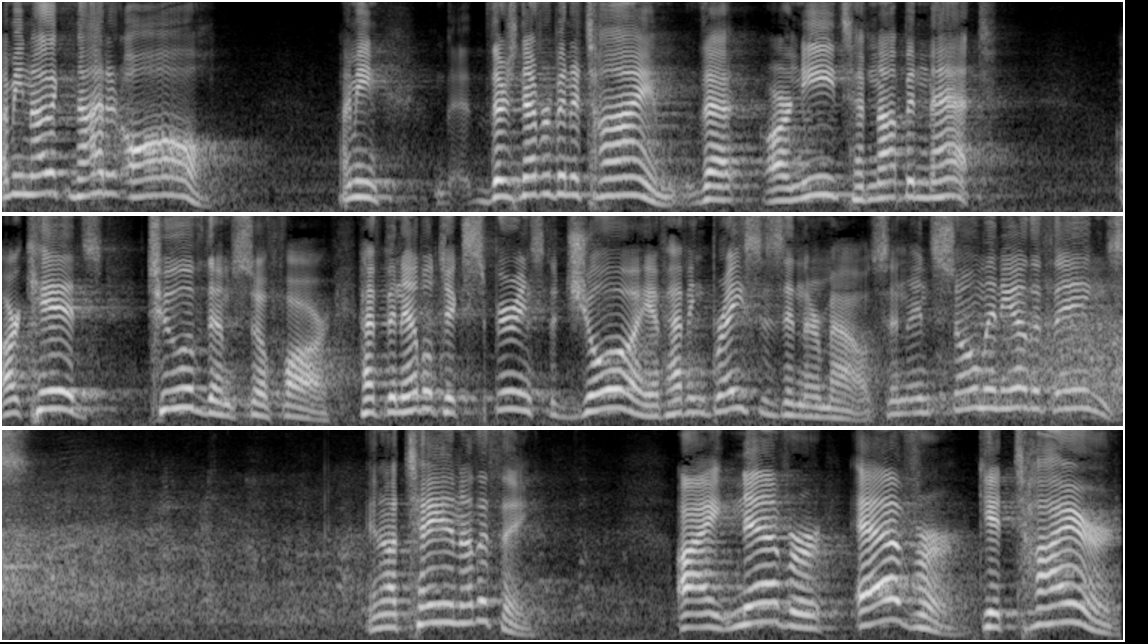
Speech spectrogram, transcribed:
I mean, not, not at all. I mean, there's never been a time that our needs have not been met. Our kids, two of them so far, have been able to experience the joy of having braces in their mouths and, and so many other things. And I'll tell you another thing I never, ever get tired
